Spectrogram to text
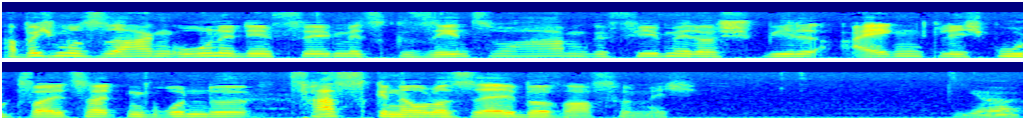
Aber ich muss sagen, ohne den Film jetzt gesehen zu haben, gefiel mir das Spiel eigentlich gut, weil es halt im Grunde fast genau dasselbe war für mich. Ja,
